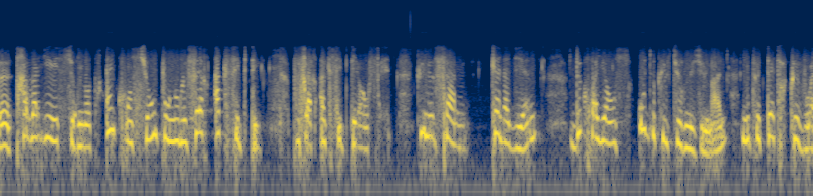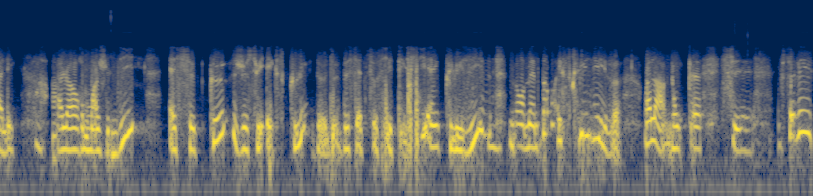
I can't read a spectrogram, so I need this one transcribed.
euh, travailler sur notre inconscient pour nous le faire accepter, pour faire accepter en fait qu'une femme canadienne de croyance ou de culture musulmane ne peut être que voilée. Alors moi je dis, est-ce que je suis exclue de, de, cette société si inclusive, mais en même temps exclusive? Voilà, donc euh, c'est vous savez,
